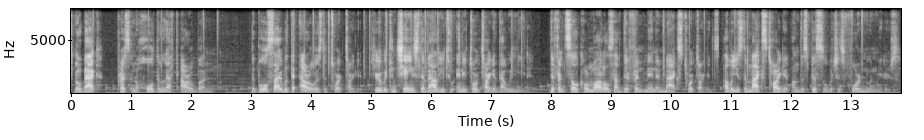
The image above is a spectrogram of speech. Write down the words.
To go back, press and hold the left arrow button. The bullseye with the arrow is the torque target. Here we can change the value to any torque target that we need. Different Cellcore models have different min and max torque targets. I will use the max target on this pistol which is 4 newton meters.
